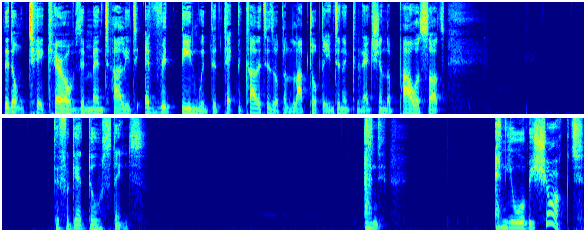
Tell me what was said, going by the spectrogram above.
They don't take care of the mentality, everything with the technicalities of the laptop, the internet connection, the power source. They forget those things. And and you will be shocked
